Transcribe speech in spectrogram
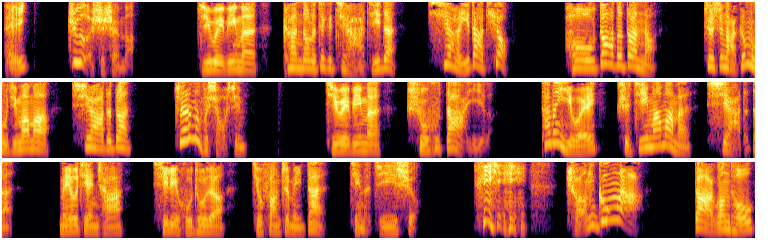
哎，这是什么？鸡卫兵们看到了这个假鸡蛋，吓了一大跳。好大的蛋呐！这是哪个母鸡妈妈下的蛋？这么不小心，鸡卫兵们疏忽大意了。他们以为是鸡妈妈们下的蛋，没有检查，稀里糊涂的就放这枚蛋进了鸡舍。嘿嘿嘿，成功了！大光头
